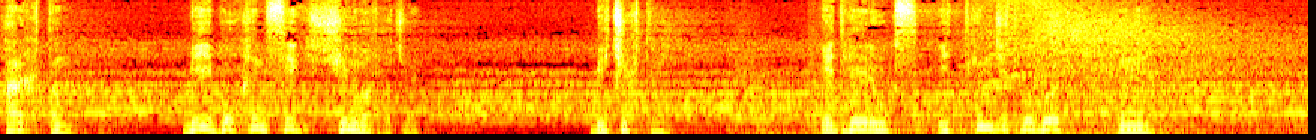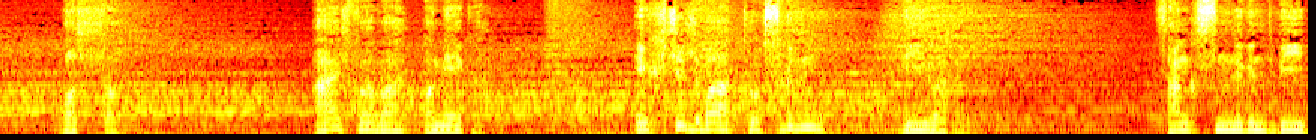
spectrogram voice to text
Харагтун би бүх юмсыг шин болгож байна. Бичигтэн эдгээр үгс итгэмжит бөгөөд үнэн. Боллоо. Альфа ба омега. Эхлэл ба төгсгөл нь бий юм. Сангасан нэгэнд би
